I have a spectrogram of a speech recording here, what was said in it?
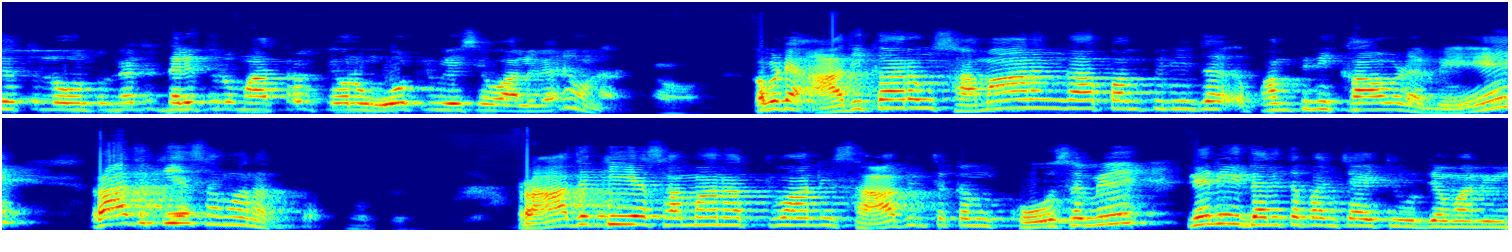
చేతుల్లో ఉంటున్నది. దళితులు మాత్రం కేవలం ఓట్లు వేసే వాళ్ళుగానే ఉన్నారు. కాబట్టి అధికారం సమానంగా పంపిణీ పంపిణీ కావడమే రాజకీయ సమానత్వం. రాజకీయ సమానత్వాన్ని సాధించటం కోసమే నేను ఈ దళిత పంచాయతీ ఉద్యమాన్ని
